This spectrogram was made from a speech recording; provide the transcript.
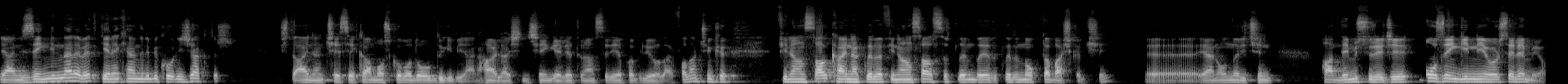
Yani zenginler evet gene kendini bir koruyacaktır. İşte aynen CSK Moskova'da olduğu gibi yani hala şimdi Şengel'e transferi yapabiliyorlar falan. Çünkü finansal kaynakları ve finansal sırtların dayadıkları nokta başka bir şey. Ee, yani onlar için pandemi süreci o zenginliği örselemiyor.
